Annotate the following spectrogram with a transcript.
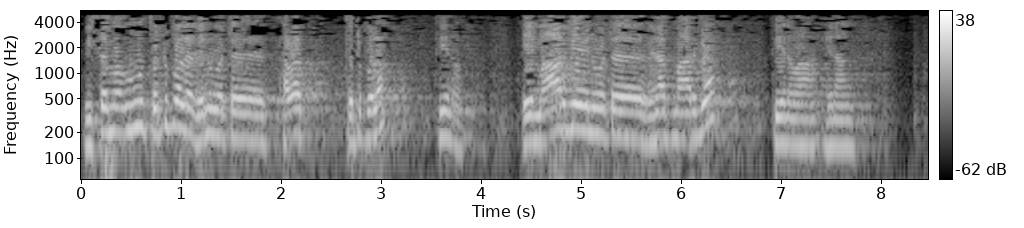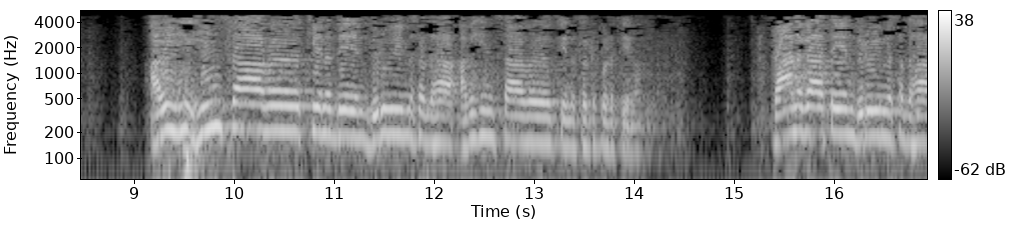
විසම වූ තොටුපළ වෙනුවට තවත් තොටුපළක් තියෙනවා. ඒ මාර්ගය වෙනුවට වෙනත් මාර්ගයක් තියෙනවා. එහෙනම් අවිහිංසාව කියන දේෙන් දුරු වීම සඳහා අවිහිංසාව කියන තොටුපළ තියෙනවා. ප්‍රාණඝාතයෙන් දුරු වීම සඳහා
